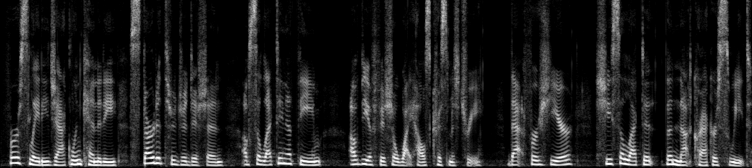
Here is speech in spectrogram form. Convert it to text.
First Lady Jacqueline Kennedy started the tradition of selecting a theme of the official White House Christmas tree. That first year, she selected the Nutcracker Suite,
